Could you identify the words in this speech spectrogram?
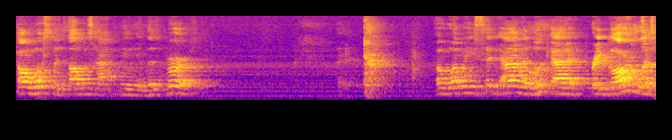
John Wesley thought was happening in this verse. But when we sit down and look at it, regardless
